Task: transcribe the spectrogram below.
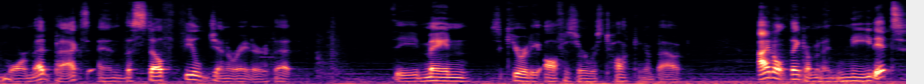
more med packs, and the stealth field generator that the main security officer was talking about. I don't think I'm going to need it.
